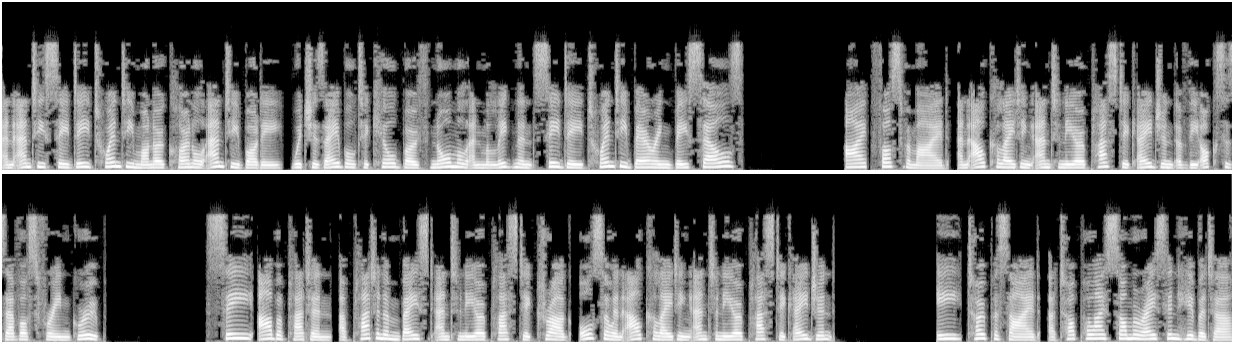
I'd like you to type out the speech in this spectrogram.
an anti-CD20 monoclonal antibody, which is able to kill both normal and malignant CD20-bearing B cells. I fosfamide, an alkylating antineoplastic agent of the oxazaphosphorine group. C arboplatin, a platinum-based antineoplastic drug, also an alkylating antineoplastic agent. E toposide, a topoisomerase inhibitor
